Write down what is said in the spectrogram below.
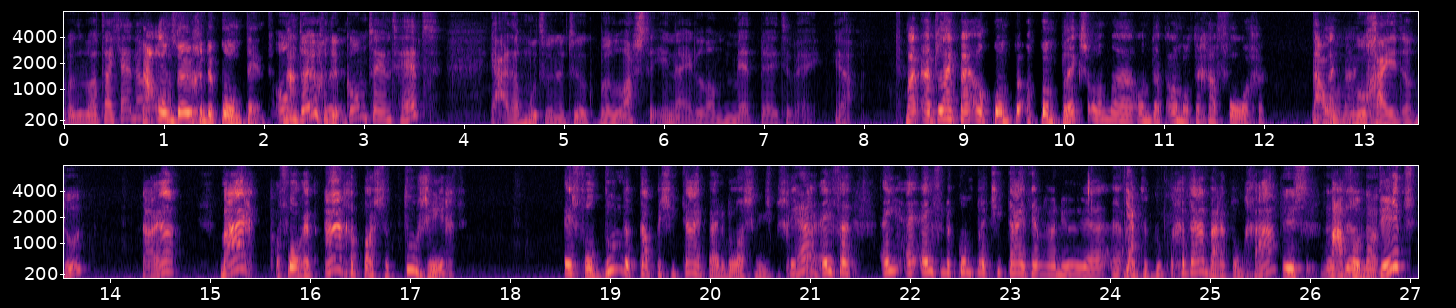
wat, wat, had jij nou? Nou, ondeugende content. Ondeugende nou, content hebt. Ja, dan moeten we natuurlijk belasten in Nederland met BTW. Ja. Maar het lijkt mij ook complex om, uh, om dat allemaal te gaan volgen. Nou, hoe ga je dat doen? Nou ja, maar voor het aangepaste toezicht is voldoende capaciteit bij de Belastingdienst beschikbaar. Ja. Even, even de complexiteit hebben we nu uh, ja. uit de doeken gedaan waar het om gaat. Dus, maar voor nou, dit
